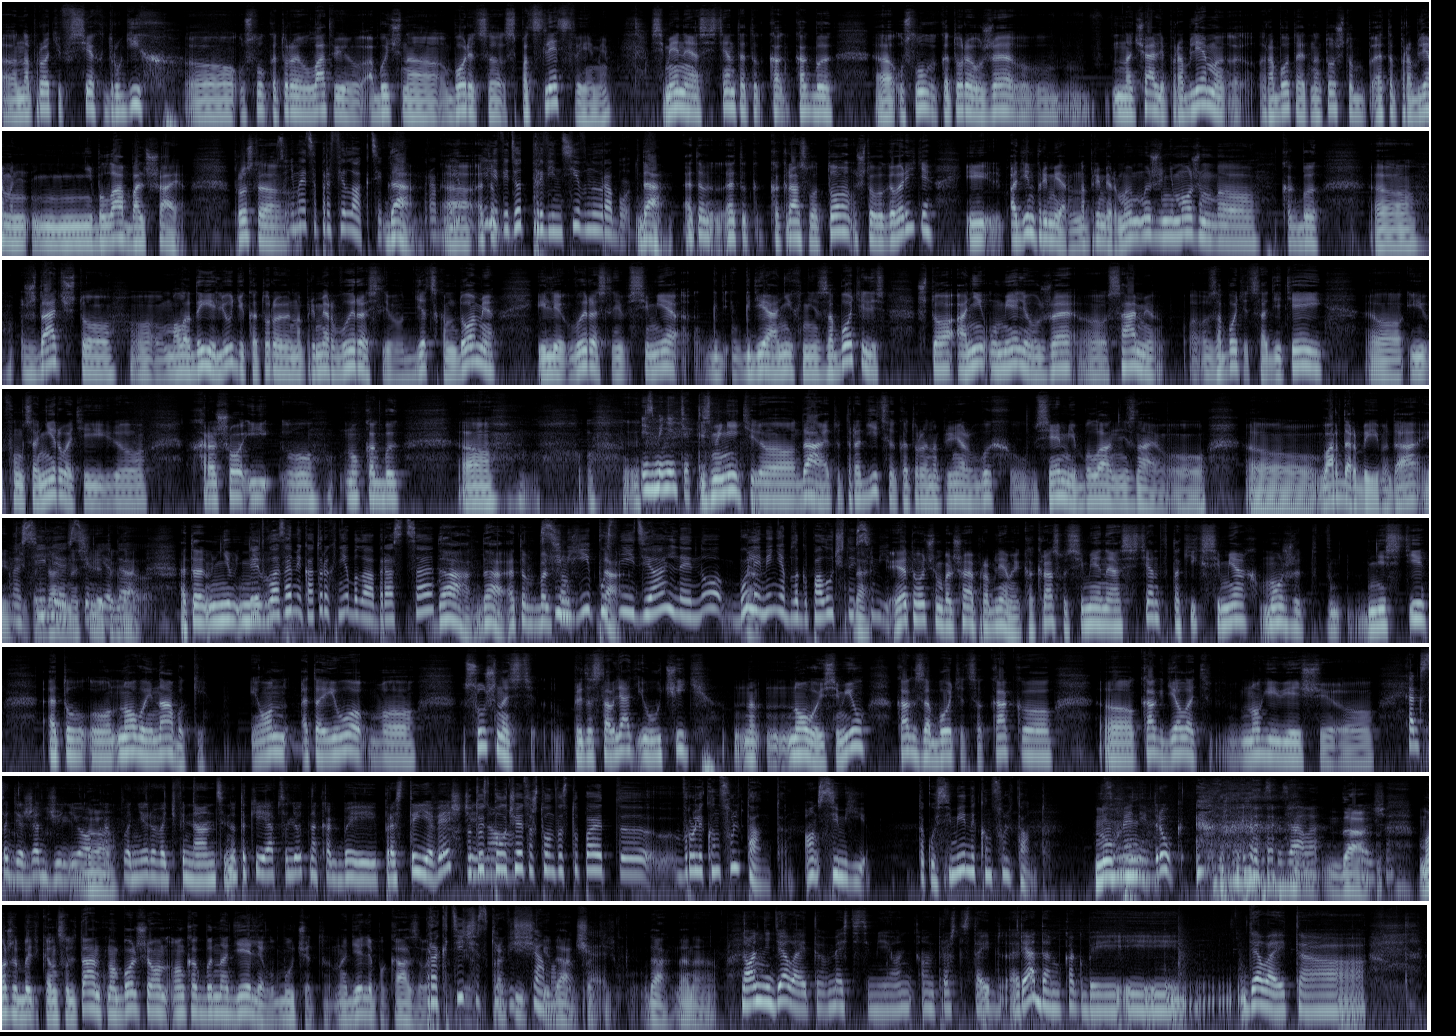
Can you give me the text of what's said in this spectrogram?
напротив всех других э, услуг, которые в Латвии обычно борются с последствиями, семейный ассистент это как, как бы услуга, которая уже в начале проблемы работает на то, чтобы эта проблема не была большая. Просто занимается профилактикой да, проблем это, или ведет превентивную работу. Да, это это как раз вот то, что вы говорите. И один пример, например, мы мы же не можем как бы Э, ждать, что э, молодые люди, которые, например, выросли в детском доме или выросли в семье, где о них не заботились, что они умели уже э, сами заботиться о детей и функционировать и хорошо и ну как бы изменить это. Изменить, э, да, эту традицию, которая, например, в их семье была, не знаю, вардарбиба, да, и, насилие, и так далее, насилие семье, и так да. далее. Это не, не... Перед глазами которых не было образца да, да, это большом... семьи, пусть да. не идеальной, но более-менее да. благополучной да. семьи. И это очень большая проблема. И как раз вот семейный ассистент в таких семьях может внести эту новые навыки. И он, это его сущность предоставлять и учить новую семью, как заботиться, как, э, э, как делать многие вещи. Э. Как содержать жилье, да. как планировать финансы. Ну, такие абсолютно как бы простые вещи. Ну, то есть но... получается, что он выступает в роли консультанта он... семьи. Такой семейный консультант. Ну, Семейный друг, я бы сказала. Да, больше. может быть консультант, но больше он, он как бы на деле учит, на деле показывает. Практически, практически вещам да, обучает. Да, да, да. Но он не делает вместе с семьей, он, он просто стоит рядом как бы и делает... А,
